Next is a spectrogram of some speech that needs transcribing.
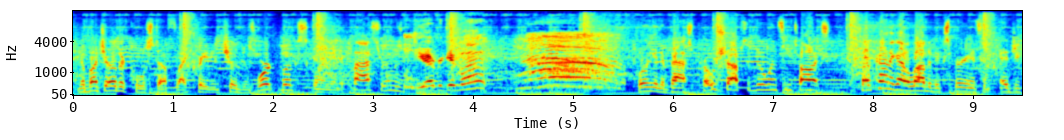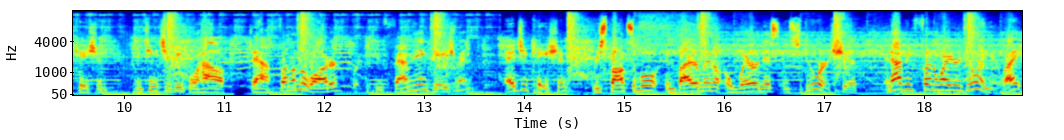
and a bunch of other cool stuff like creating children's workbooks, going into classrooms. Do you ever give up? No! Going into Bass Pro Shops and doing some talks. So I've kind of got a lot of experience in education and teaching people how to have fun on the water through family engagement, education, responsible environmental awareness and stewardship, and having fun while you're doing it, right?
